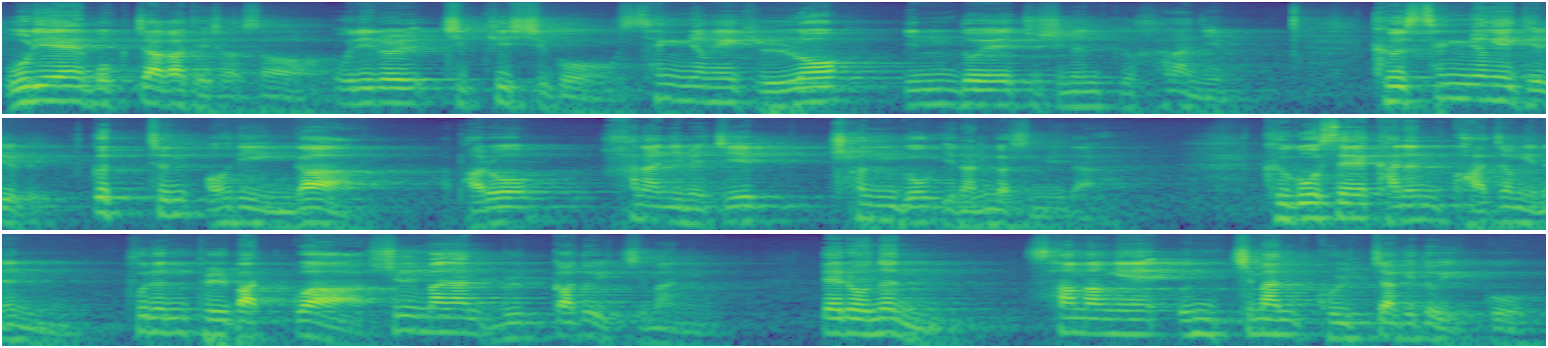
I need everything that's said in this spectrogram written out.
우리의 목자가 되셔서 우리를 지키시고 생명의 길로 인도해 주시는 그 하나님. 그 생명의 길 끝은 어디인가? 바로 하나님의 집 천국이라는 것입니다. 그곳에 가는 과정에는 푸른 풀밭과 쉴만한 물가도 있지만 때로는 사망의 음침한 골짜기도 있고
